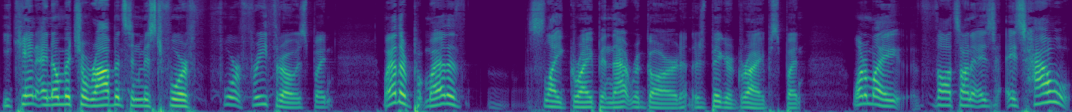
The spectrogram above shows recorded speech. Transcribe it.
you can't. I know Mitchell Robinson missed four four free throws, but my other my other slight gripe in that regard. There's bigger gripes, but one of my thoughts on it is is how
